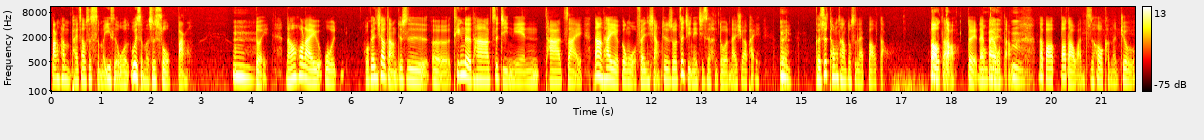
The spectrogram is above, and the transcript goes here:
帮他们拍照是什么意思？我为什么是说帮？嗯，对，然后后来我。我跟校长就是呃听了他这几年他在，当然他也跟我分享，就是说这几年其实很多人来学校拍，对，可是通常都是来报道，报道，对，来报道，嗯，那报报道完之后可能就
